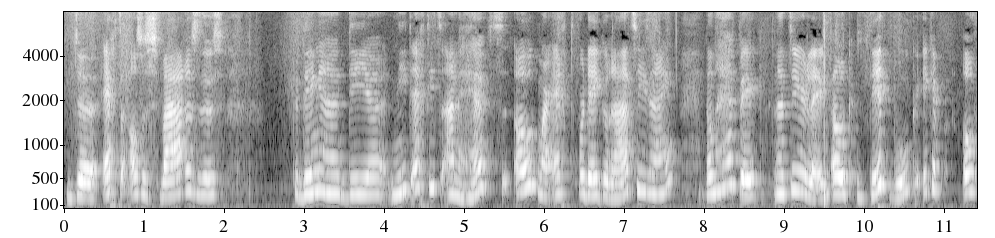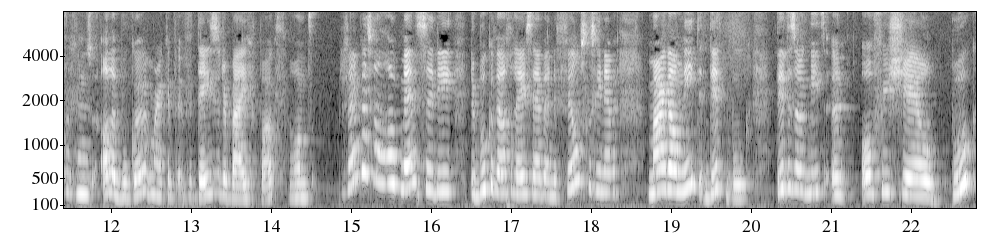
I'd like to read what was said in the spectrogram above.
de echte accessoires. Dus de dingen die je niet echt iets aan hebt ook, maar echt voor decoratie zijn. Dan heb ik natuurlijk ook dit boek. Ik heb overigens alle boeken, maar ik heb even deze erbij gepakt. Want er zijn best wel een hoop mensen die de boeken wel gelezen hebben en de films gezien hebben, maar dan niet dit boek. Dit is ook niet een officieel boek,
